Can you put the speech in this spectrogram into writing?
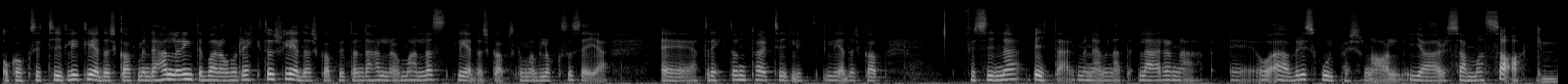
och också ett tydligt ledarskap. Men det handlar inte bara om rektors ledarskap utan det handlar om allas ledarskap ska man väl också säga. Eh, att rektorn tar ett tydligt ledarskap för sina bitar men även att lärarna eh, och övrig skolpersonal gör samma sak. Mm.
